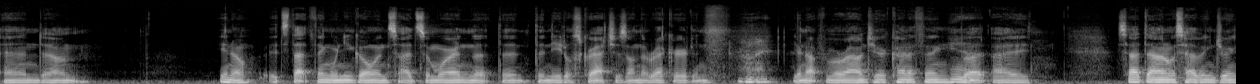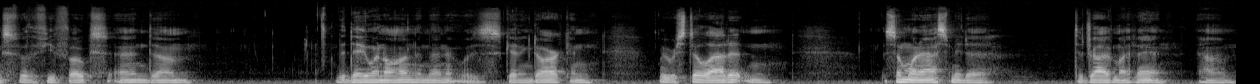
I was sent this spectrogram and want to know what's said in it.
and um, you know, it's that thing when you go inside somewhere and the, the, the needle scratches on the record and Right. you're not from around here kind of thing. Yeah. But I sat down, and was having drinks with a few folks, and um, the day went on, and then it was getting dark, and we were still at it, and someone asked me to to drive my van um,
